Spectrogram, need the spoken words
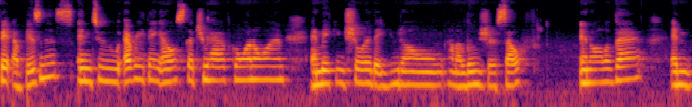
fit a business into everything else that you have going on and making sure that you don't kind of lose yourself in all of that and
